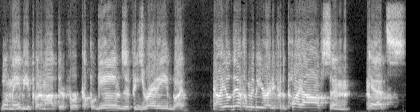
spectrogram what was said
you know, maybe you put him out there for a couple games if he's ready. But you know, he'll definitely be ready for the playoffs, and yeah, that's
